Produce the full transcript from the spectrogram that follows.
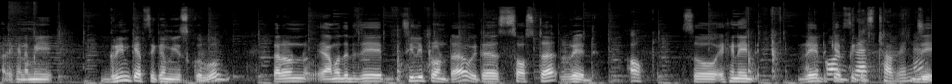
আর এখানে আমি গ্রিন ক্যাপসিকাম ইউজ করব। কারণ আমাদের যে চিলি প্রনটা ওইটা সসটা রেড ওকে সো এখানে রেড Contrast হবে না? জি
